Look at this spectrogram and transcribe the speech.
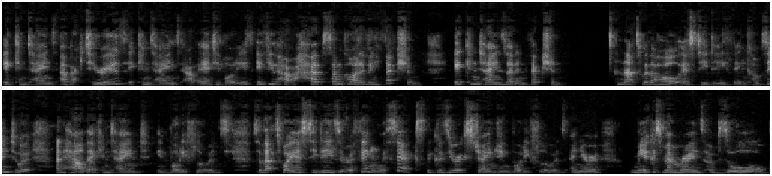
it contains our bacteria, it contains our antibodies. If you ha- have some kind of infection, it contains that infection. And that's where the whole STD thing comes into it and how they're contained in body fluids. So that's why STDs are a thing with sex because you're exchanging body fluids and your mucous membranes absorb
